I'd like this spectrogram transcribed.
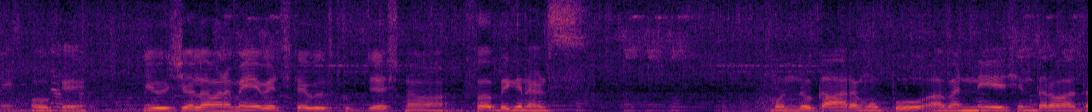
వేసుకుంటే ఓకే యూజువల్గా మనం ఏ వెజిటేబుల్స్ కుక్ చేసినా ఫర్ బిగినర్స్ ముందు కారం ఉప్పు అవన్నీ వేసిన తర్వాత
